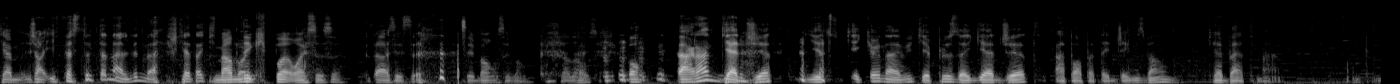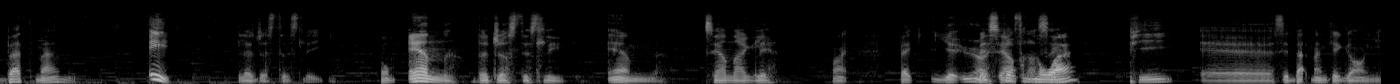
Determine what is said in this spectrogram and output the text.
Comme- Genre, il fait tout le temps dans le vide, mais jusqu'à temps Il qu'il pogne. qu'il pas. Ouais, c'est ça. Ah, c'est ça. C'est bon, c'est bon. Ouais. ça. Parlant de gadgets, y a-tu quelqu'un dans la vie qui a plus de gadgets, à part peut-être James Bond, que Batman? Donc, Batman et la Justice League. Bon, N de Justice League. N. C'est en anglais. Fait qu'il y a eu Mais un tournoi, puis euh, c'est Batman qui a gagné,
